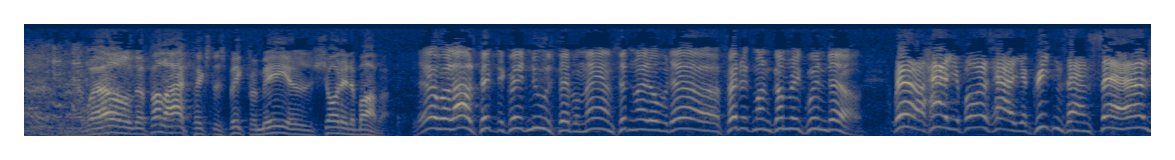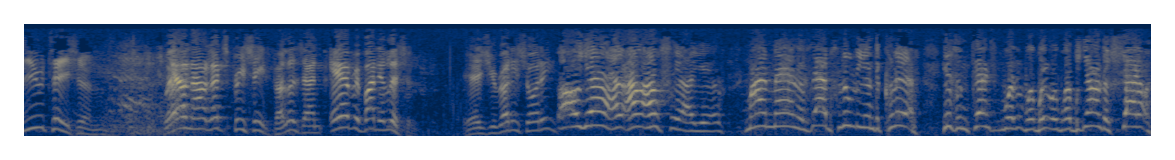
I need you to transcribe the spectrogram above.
Uh, well, the fella I fixed to speak for me is Shorty the Barber. yeah, well, I'll pick the great newspaper man sitting right over there, uh, Frederick Montgomery Gwendell. Well, how you boys? How you? Greetings and salutations. Well, now, let's proceed, fellas, and everybody listen. Is you ready, Shorty? Oh, yeah, I, I- I'll say I is. My man is absolutely in the clear. His intentions were, were, beyond a shadow.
